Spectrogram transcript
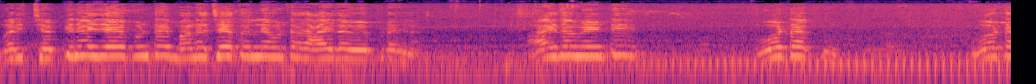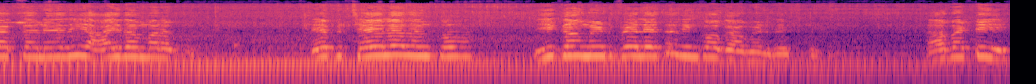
మరి చెప్పినవి చేయకుంటే మన చేతుల్లోనే ఉంటుంది ఆయుధం ఎప్పుడైనా. ఆయుధం ఏంటి? ఓటక్కు. ఓటక్కు అనేది ఆయుధం మనకు. రేపు చేయలేదనుకో ఈ గవర్నమెంట్ ఫెయిల్ అవుతుంది ఇంకో గవర్నమెంట్ తెచ్చుకుంటుంది. కాబట్టి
